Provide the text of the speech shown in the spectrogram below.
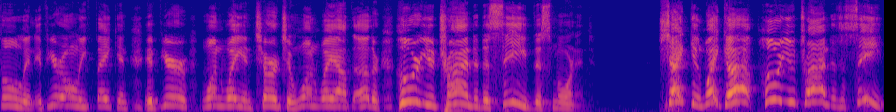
fooling, if you're only faking, if you're one way in church and one way out the other, who are you trying to deceive this morning? Shake and wake up. Who are you trying to deceive?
